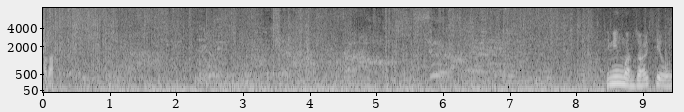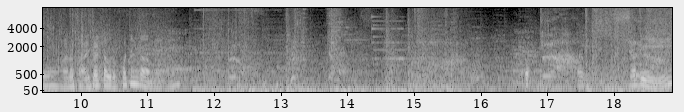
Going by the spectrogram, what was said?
바닥. 리밍 먼저 할게요 알아서 알잘딱으로 퍼진 다음에 아이고. 여기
